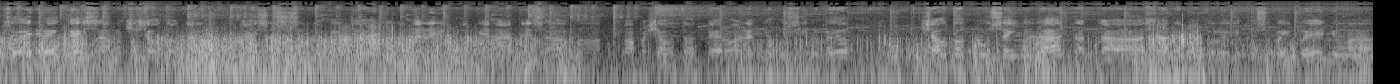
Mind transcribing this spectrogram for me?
So anyway guys, uh, mag-shoutout na lang po tayo sa susunod na video. Hindi ko na lang yung kopya natin sa mga papashoutout pero alam niyo kung sino kayo. Shoutout po sa inyo lahat at ah, sana patuloy niyo po subaybayan yung ah,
